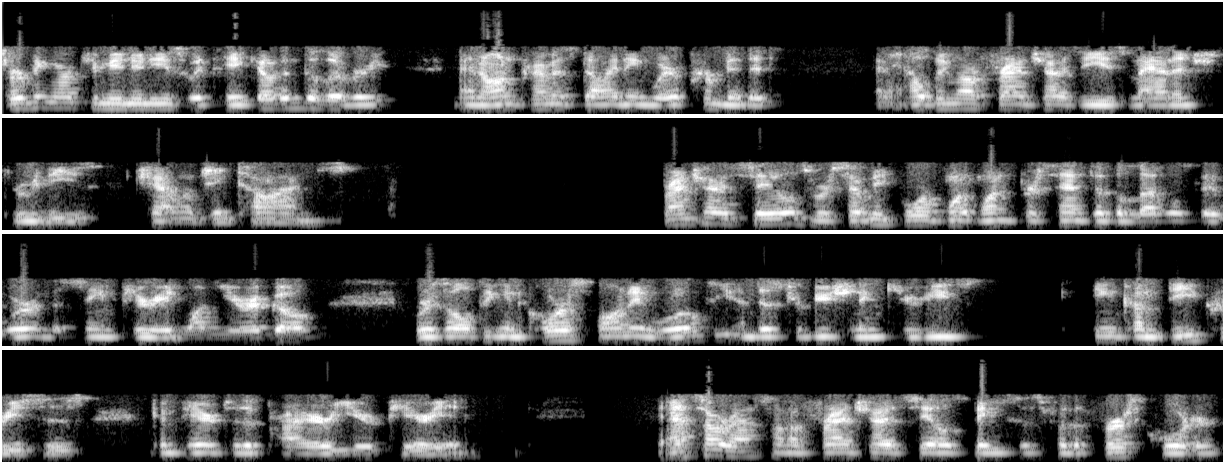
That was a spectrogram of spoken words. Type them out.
serving our communities with takeout and delivery and on-premise dining where permitted, and helping our franchisees manage through these challenging times. Franchise sales were 74.1% of the levels they were in the same period one year ago, resulting in corresponding royalty and distribution income decreases compared to the prior year period. SRS on a franchise sales basis for the first quarter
